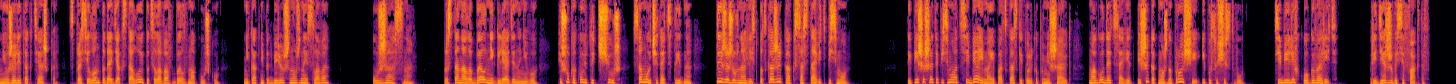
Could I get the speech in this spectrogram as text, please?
«Неужели так тяжко?» — спросил он, подойдя к столу и поцеловав Белл в макушку. «Никак не подберешь нужные слова?» «Ужасно», — простонала Белл, не глядя на него. «Пишу какую-то чушь, самой читать стыдно. Ты же журналист, подскажи, как составить письмо». «Ты пишешь это письмо от себя, и мои подсказки только помешают. Могу дать совет. Пиши как можно проще и по существу». Тебе легко говорить. Придерживайся фактов.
